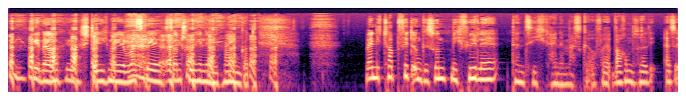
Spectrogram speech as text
Genau, stecke ich mir die Maske sonst wo hin. Mein Gott. Wenn ich topfit und gesund mich fühle, dann ziehe ich keine Maske auf. Warum soll ich, also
